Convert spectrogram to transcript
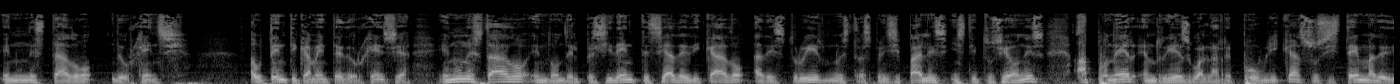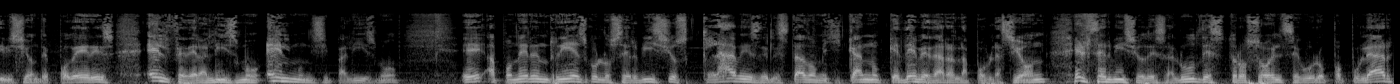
en un estado de urgencia auténticamente de urgencia, en un estado en donde el presidente se ha dedicado a destruir nuestras principales instituciones, a poner en riesgo a la República, su sistema de división de poderes, el federalismo, el municipalismo, eh, a poner en riesgo los servicios claves del Estado mexicano que debe dar a la población. El servicio de salud destrozó el seguro popular,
